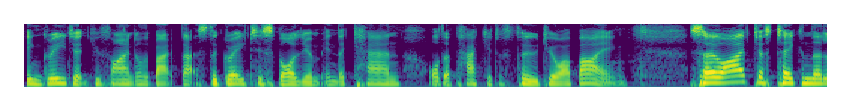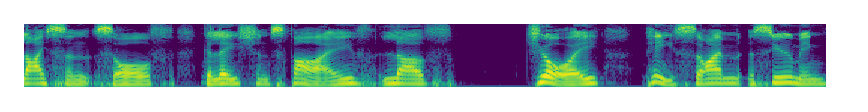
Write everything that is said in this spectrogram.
ingredient you find on the back, that's the greatest volume in the can or the packet of food you are buying. So I've just taken the license of Galatians 5, love, joy, peace. So I'm assuming,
